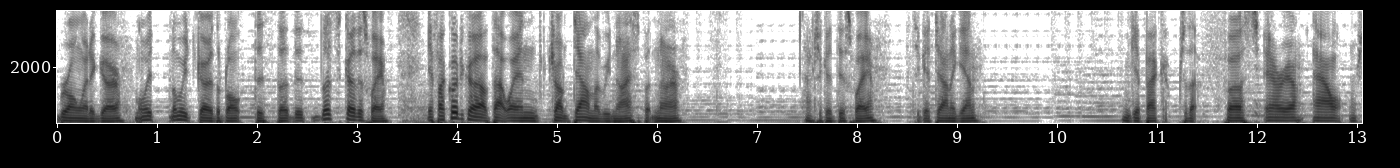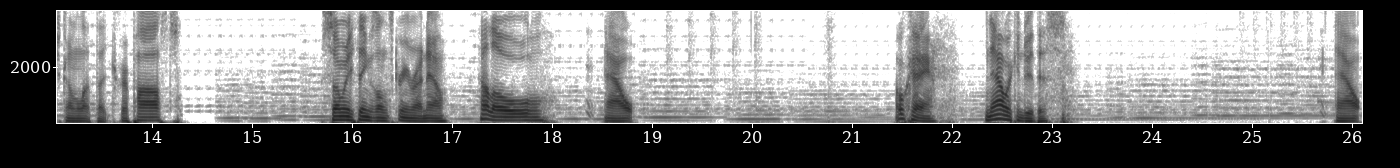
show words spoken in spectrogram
wrong way to go. Let me let me go the this the, the, let's go this way. If I could go up that way and jump down, that'd be nice, but no. I have to go this way to get down again. And get back up to that first area. Ow, I'm just gonna let that go past. So many things on screen right now. Hello. Ow. Okay. Now we can do this. Ow.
